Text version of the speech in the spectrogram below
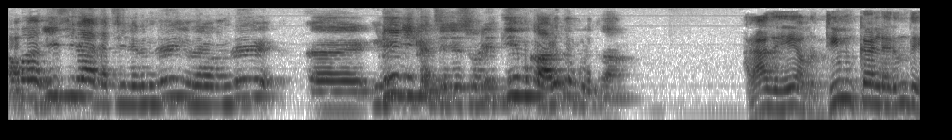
அப்ப விசிகா கட்சியிலிருந்து இவரை வந்து இடைநீக்கம் செய்ய சொல்லி திமுக அழுத்தம் கொடுத்ததான் அதாவது அவர் திமுகல இருந்து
